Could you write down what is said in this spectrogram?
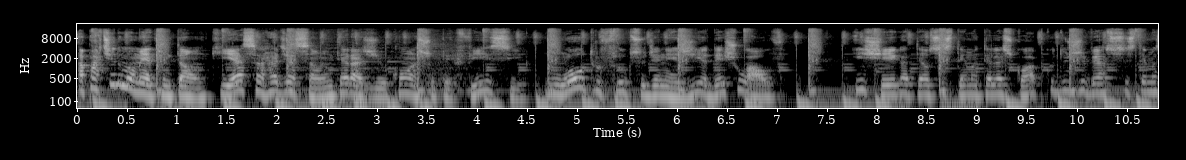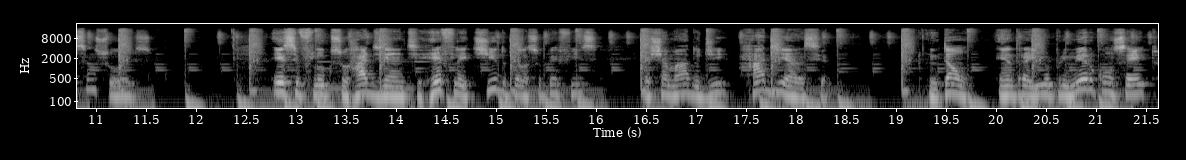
a partir do momento então que essa radiação interagiu com a superfície, um outro fluxo de energia deixa o alvo e chega até o sistema telescópico dos diversos sistemas sensores. Esse fluxo radiante refletido pela superfície é chamado de radiância. Então, entra aí o primeiro conceito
